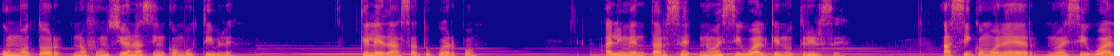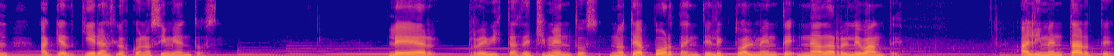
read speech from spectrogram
un motor no funciona sin combustible. ¿Qué le das a tu cuerpo? Alimentarse no es igual que nutrirse así como leer no es igual a que adquieras los conocimientos. Leer revistas de chimentos no te aporta intelectualmente nada relevante. Alimentarte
